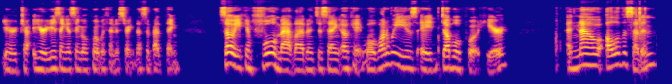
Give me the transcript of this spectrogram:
you're you're using a single quote within a string. That's a bad thing. So you can fool MATLAB into saying, okay, well, why don't we use a double quote here? And now all of a sudden,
